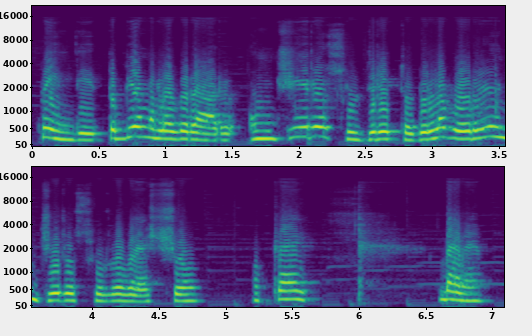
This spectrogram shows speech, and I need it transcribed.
Quindi dobbiamo lavorare un giro sul dritto del lavoro e un giro sul rovescio ok? Bene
